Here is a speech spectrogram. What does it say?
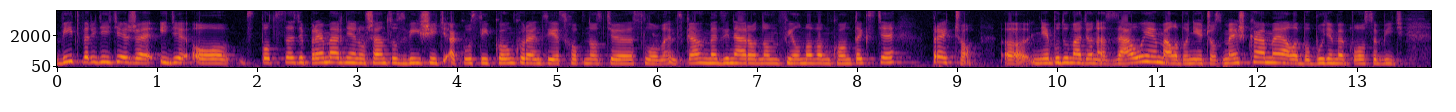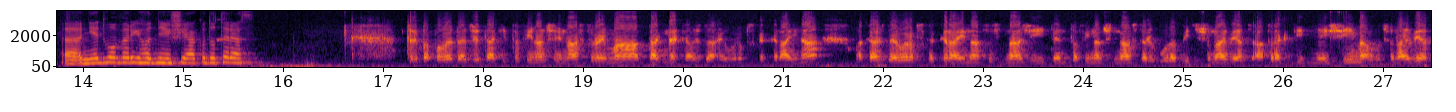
Vy tvrdíte, že ide o v podstate premárnenú šancu zvýšiť akúsi konkurencieschopnosť e, Slovenska v medzinárodnom filmovom kontexte. Prečo? E, nebudú mať o nás záujem, alebo niečo zmeškáme, alebo budeme pôsobiť e, nedôveryhodnejšie ako doteraz? Treba povedať, že takýto finančný nástroj má takmer každá európska krajina a každá európska krajina sa snaží tento finančný nástroj urobiť čo najviac atraktívnejším alebo čo najviac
